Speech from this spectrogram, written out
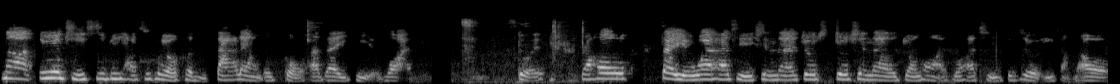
那因为其实势必还是会有很大量的狗，它在野外，对，然后在野外，它其实现在就就现在的状况来说，它其实就是有影响到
